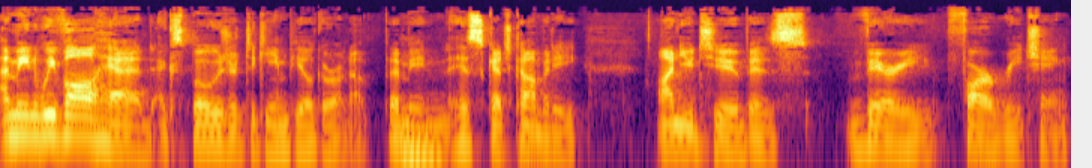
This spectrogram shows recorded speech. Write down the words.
I mean, we've all had exposure to Key and Peele growing up. I mean, his sketch comedy on YouTube is very far-reaching,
